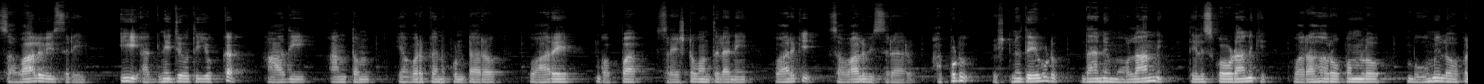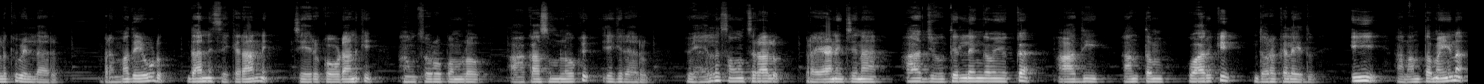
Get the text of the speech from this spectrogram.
సవాలు విసిరి ఈ అగ్నిజ్యోతి యొక్క ఆది అంతం ఎవరు కనుక్కుంటారో వారే గొప్ప శ్రేష్టవంతులని వారికి సవాలు విసిరారు. అప్పుడు విష్ణుదేవుడు దాని మూలాన్ని తెలుసుకోవడానికి వరాహ రూపంలో భూమి లోపలికి వెళ్ళారు. బ్రహ్మదేవుడు దాని శిఖరాన్ని చేరుకోవడానికి హంసరూపంలో ఆకాశంలోకి ఎగిరారు. వేల సంవత్సరాలు ప్రయాణించిన ఆ జ్యోతిర్లింగం యొక్క ఆది అంతం వారికి దొరకలేదు. ఈ అనంతమైన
